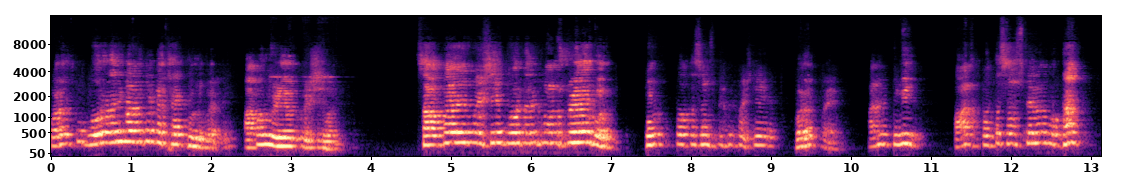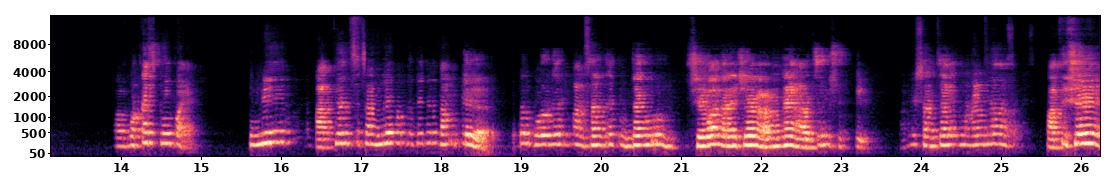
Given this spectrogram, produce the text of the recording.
परंतु गोरगरिबाला पण लक्षात ठेवलं पाहिजे आपण वेळेवर पैसे भरतो सावकारी पैसे गोरगरीब माणूस वेळेवर भरतो पतसंस्थेचे पैसे भरत नाही. आणि तुम्ही आज पतसंस्थेला मोठा मोठा स्कोप आहे. तुम्ही अत्यंत चांगल्या पद्धतीने काम केलं तर गोरगरीब माणसांच्या तुमच्याकडून सेवा झाल्याशिवाय राहणार नाही अडचणी सुटतील. आणि संचालक मंडळांना अतिशय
